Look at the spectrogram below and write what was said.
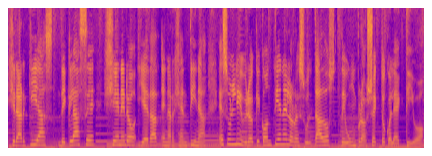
Jerarquías de clase, género y edad en Argentina es un libro que contiene los resultados de un proyecto colectivo.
